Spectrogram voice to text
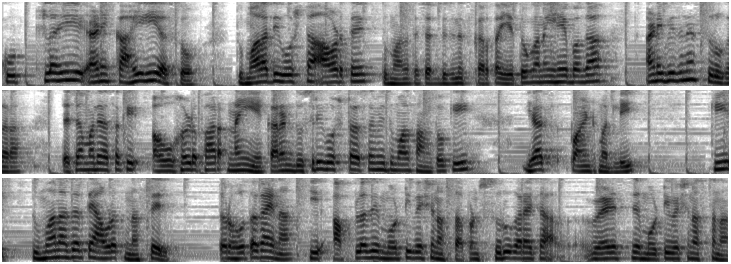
कुठलंही आणि काहीही असो तुम्हाला ती गोष्ट आवडते तुम्हाला त्याच्यात बिझनेस करता येतो का नाही हे बघा आणि बिझनेस सुरू करा. त्याच्यामध्ये असं की अवघड फार नाही आहे कारण दुसरी गोष्ट असं मी तुम्हाला सांगतो की ह्याच पॉईंटमधली की तुम्हाला जर ते आवडत नसेल तर होतं काय ना की आपलं जे मोटिवेशन असतं आपण सुरू करायच्या वेळेस जे मोटिवेशन असतं ना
